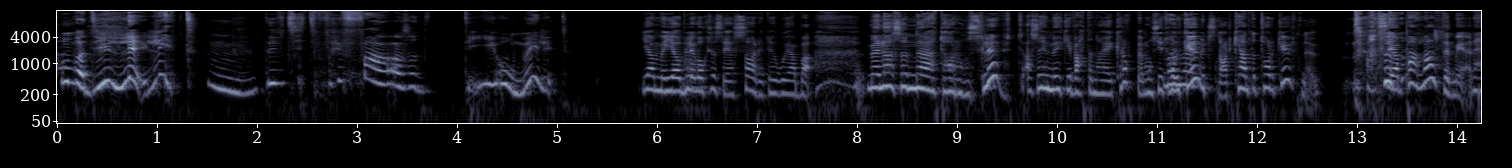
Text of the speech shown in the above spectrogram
hon bara, det är ju löjligt. Mm. Det, det, hur fan, alltså det är omöjligt. Ja men jag blev också så, jag sa det till Hugo jag bara Men alltså när tar de slut? Alltså hur mycket vatten har jag i kroppen? Jag måste ju Men- torka men- ut snart, kan jag inte torka ut nu? Alltså jag pallar inte mer.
